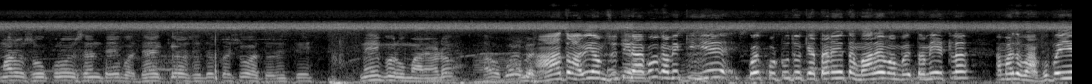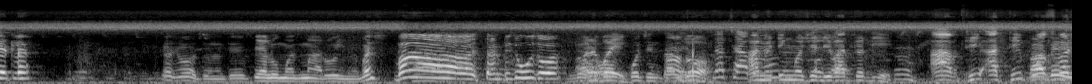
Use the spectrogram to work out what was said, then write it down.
મારો છોકરો છે ને તે બધા કયો છે તો કશો હતો ને તે નહીં ભરું મારે હડો? હા તો આવી સમજૂતી રાખો કે અમે કહીએ કોઈ ખોટું તો કહેતા નહીં તમારે તમે એટલા અમારે તો વાઘુભાઈ એટલા. કશું હતું ને તે પેલું મત મારો ને બસ. બસ તને બીજું શું જોવે? અરે ભાઈ કોઈ ચિંતા નહીં. આ મીટિંગમાં છેલ્લી વાત કરી દઈએ. આ થી આ થી બાપરે, પર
